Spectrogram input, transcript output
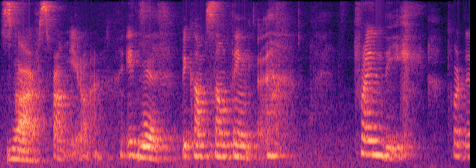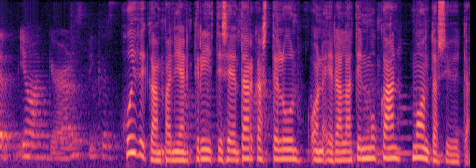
scarves yeah. from Iran. It's yes. become something trendy for the young girls because Huivikampanjan kriittiseen tarkasteluun on Edalatin mukaan monta syytä.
